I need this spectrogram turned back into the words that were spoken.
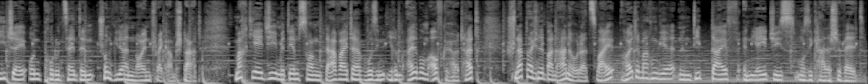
DJ und Produzentin schon wieder einen neuen Track am Start. Macht Yeji mit dem Song da weiter, wo sie mit ihrem Album aufgehört hat. Schnappt euch eine Banane oder zwei. Heute machen wir einen Deep Dive in Yejis musikalische Welt.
